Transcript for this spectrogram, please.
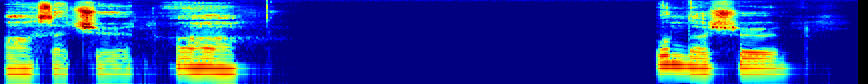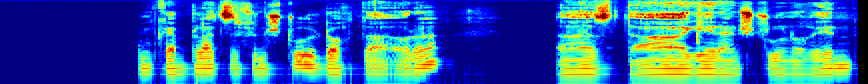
Oh, ist das schön. Oh. Wunderschön. Kommt kein Platz ist für einen Stuhl doch da, oder? Da, ist, da geht ein Stuhl noch hin.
